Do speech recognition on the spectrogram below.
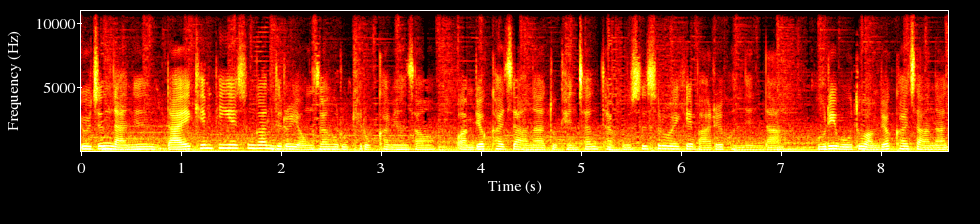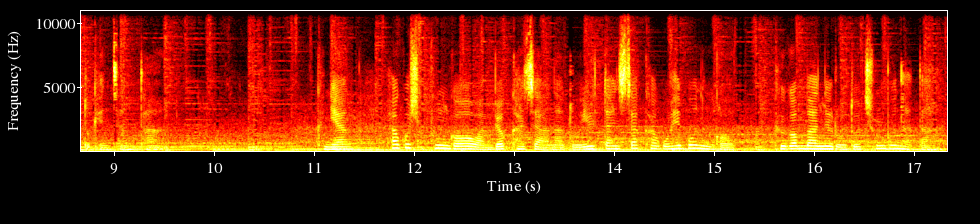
요즘 나는 나의 캠핑의 순간들을 영상으로 기록하면서 완벽하지 않아도 괜찮다고 스스로에게 말을 건넨다. 우리 모두 완벽하지 않아도 괜찮다. 그냥 하고 싶은 거 완벽하지 않아도 일단 시작하고 해보는 것. 그것만으로도 충분하다.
